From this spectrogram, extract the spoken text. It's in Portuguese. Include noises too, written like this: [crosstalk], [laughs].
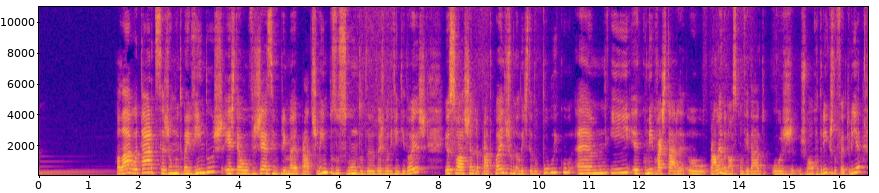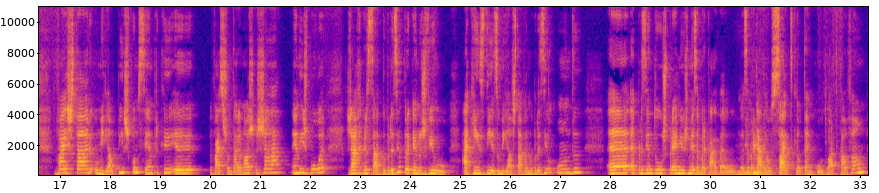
Olá, boa tarde, sejam muito bem-vindos. Este é o 21 Pratos Limpos, o segundo de 2022. Eu sou a Alexandra Prado Coelho, jornalista do Público, um, e eh, comigo vai estar, o, para além do nosso convidado hoje, João Rodrigues, do Feitoria, vai estar o Miguel Pires, como sempre, que uh, vai se juntar a nós já em Lisboa, já regressado do Brasil. Para quem nos viu há 15 dias, o Miguel estava no Brasil, onde Uh, apresentou os prémios Mesa Marcada. O Mesa uhum. Marcada é o site que ele tem com o Eduardo Calvão uh,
